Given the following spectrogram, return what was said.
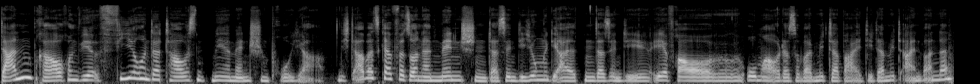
dann brauchen wir 400.000 mehr Menschen pro Jahr. Nicht Arbeitskräfte, sondern Menschen. Da sind die Jungen, die Alten, da sind die Ehefrau, Oma oder so weiter mit dabei, die da mit einwandern.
